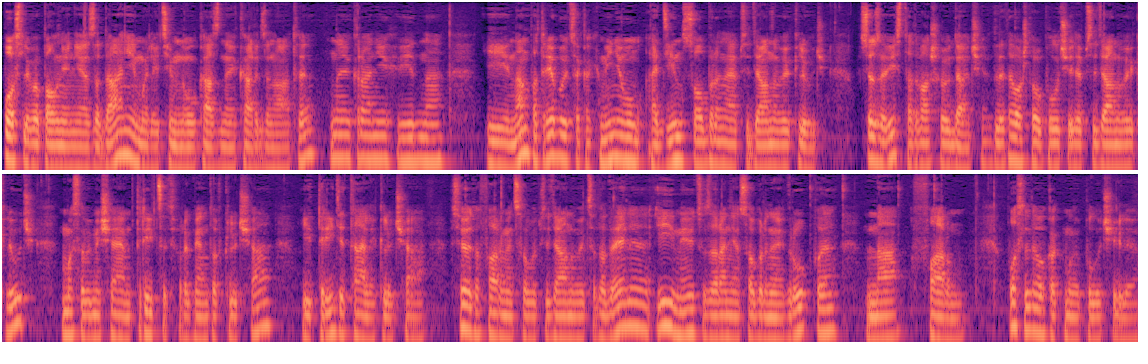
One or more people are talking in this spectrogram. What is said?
После выполнения заданий мы летим на указанные координаты, на экране их видно, и нам потребуется как минимум один собранный обсидиановый ключ. Все зависит от вашей удачи. Для того, чтобы получить обсидиановый ключ, мы совмещаем 30 фрагментов ключа и 3 детали ключа. Все это фармится в обсидиановой цитадели и имеются заранее собранные группы на фарм. После того, как мы получили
